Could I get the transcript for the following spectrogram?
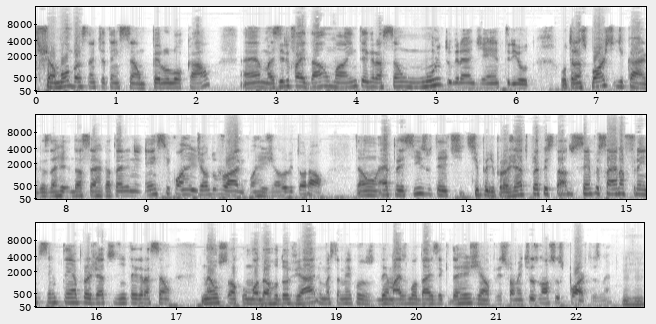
chamou bastante atenção pelo local, é, mas ele vai dar uma integração muito grande entre o, o transporte de cargas da, da Serra Catarinense com a região do Vale, com a região do litoral. Então é preciso ter esse tipo de projeto para que o Estado sempre saia na frente, sempre tenha projetos de integração, não só com o modal rodoviário, mas também com os demais modais aqui da região, principalmente os nossos portos, né? Uhum.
